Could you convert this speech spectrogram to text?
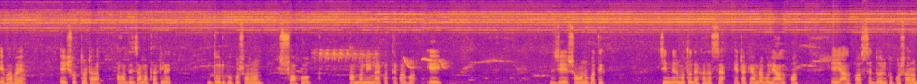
এভাবে এই সূত্রটা আমাদের জানা থাকলে দৈর্ঘ্য প্রসারণ সহগ আমরা নির্ণয় করতে পারব। এই যে সমানুপাতিক চিহ্নের মতো দেখা যাচ্ছে, এটাকে আমরা বলি আলফা। এই আলফা হচ্ছে দৈর্ঘ্য প্রসারণ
